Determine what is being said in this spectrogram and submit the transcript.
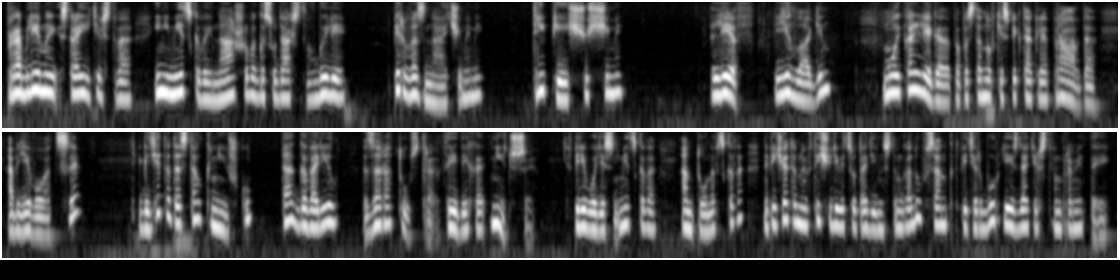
Проблемы строительства и немецкого, и нашего государств были первозначимыми, трепещущими. Лев Елагин, мой коллега по постановке спектакля «Правда» об его отце, где-то достал книжку «Так говорил Заратустра» Фридриха Ницше в переводе с немецкого Антоновского, напечатанную в 1911 году в Санкт-Петербурге издательством «Прометей».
